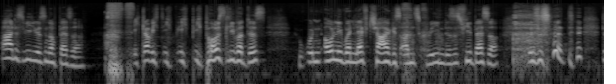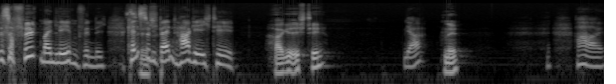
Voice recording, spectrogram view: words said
Ah, das Video ist noch besser. Ich glaube, ich, ich, ich, ich poste lieber das. Only when left shark is on screen. Das ist viel besser. Das, ist, das erfüllt mein Leben, finde ich. Kennst Sehr du die. Band HGIT? HGIT? Ja? Nee. Hi.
